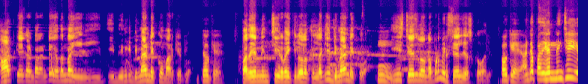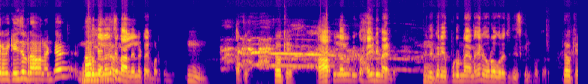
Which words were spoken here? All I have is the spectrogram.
హాట్ కేక్ అంటారంటే ఏదన్నా ఈ దీనికి డిమాండ్ ఎక్కువ మార్కెట్లో ఓకే. పదిహేను నుంచి ఇరవై కిలోల పిల్లకి డిమాండ్ ఎక్కువ. ఈ స్టేజ్లో ఉన్నప్పుడు మీరు సేల్ చేసుకోవాలి. ఓకే. అంటే పదిహేను నుంచి ఇరవై కేజీలు రావాలంటే మూడు నెలల. నుంచి నాలుగు నెలలు టైం పడుతుంది. అట్లా. ఓకే. ఆ పిల్లలు మీకు హై డిమాండ్. మీ దగ్గర ఎప్పుడు ఉన్నాయన్నా కానీ ఎవరో ఒకరు వచ్చి తీసుకెళ్ళిపోతారు. ఓకే.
